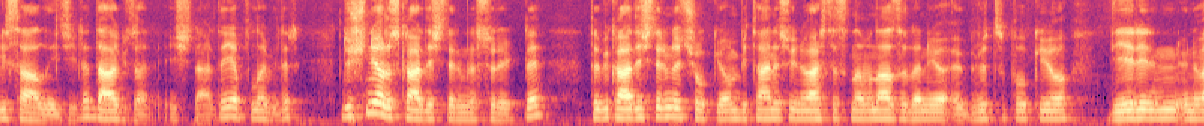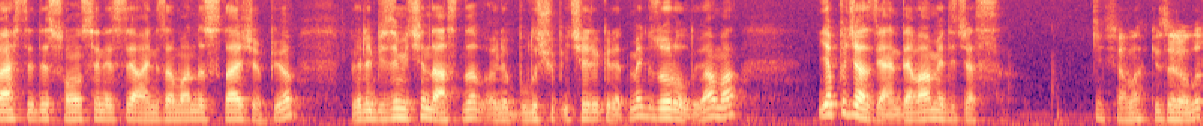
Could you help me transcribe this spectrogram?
bir sağlayıcıyla daha güzel işler de yapılabilir. Düşünüyoruz kardeşlerimle sürekli. Tabii kardeşlerim de çok yoğun. Bir tanesi üniversite sınavına hazırlanıyor, öbürü tıp okuyor. Diğerinin üniversitede son senesi aynı zamanda staj yapıyor. Böyle bizim için de aslında öyle buluşup içerik üretmek zor oluyor ama yapacağız yani devam edeceğiz. İnşallah güzel olur.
